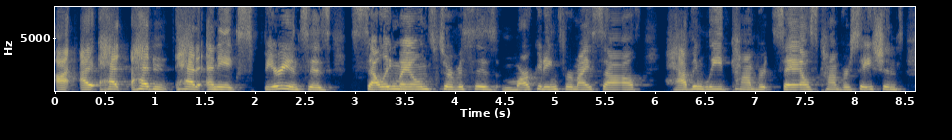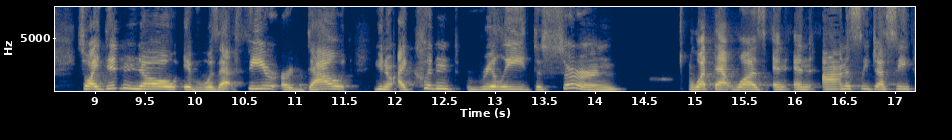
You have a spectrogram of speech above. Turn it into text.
I, I had hadn't had any experiences selling my own services, marketing for myself, having lead convert sales conversations. So I didn't know if it was that fear or doubt. You know, I couldn't really discern what that was. And and honestly jesse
